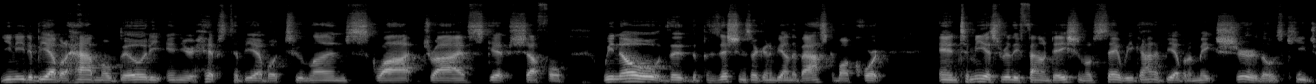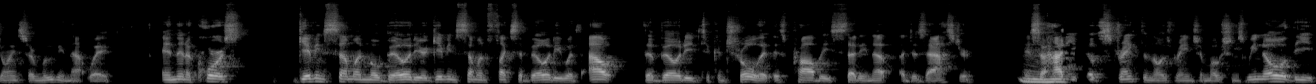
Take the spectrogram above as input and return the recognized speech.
You need to be able to have mobility in your hips to be able to lunge, squat, drive, skip, shuffle. We know the, the positions are going to be on the basketball court. And to me, it's really foundational to say we got to be able to make sure those key joints are moving that way. And then, of course, giving someone mobility or giving someone flexibility without the ability to control it is probably setting up a disaster. And mm-hmm. so, how mm-hmm. do you build strength in those range of motions? We know the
